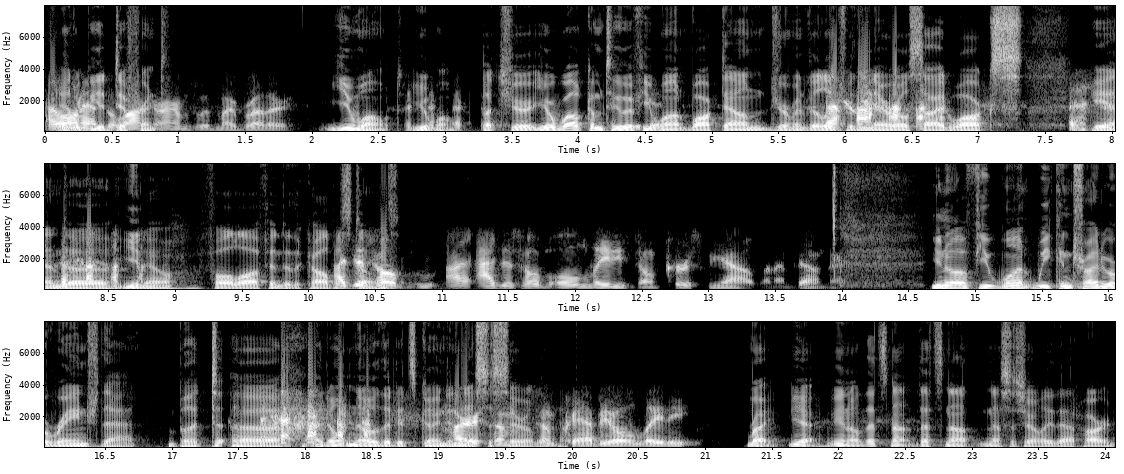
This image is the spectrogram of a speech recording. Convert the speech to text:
I it'll be a different. Lock arms with my brother. You won't. You won't. But you're you're welcome to if you want. Walk down German Village with narrow sidewalks, and uh, you know fall off into the cobblestones. I just hope I, I just hope old ladies don't curse me out when I'm down there. You know, if you want, we can try to arrange that, but uh, I don't know that it's going to Hire necessarily. Some, some crabby old lady. Right. Yeah. You know, that's not that's not necessarily that hard.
